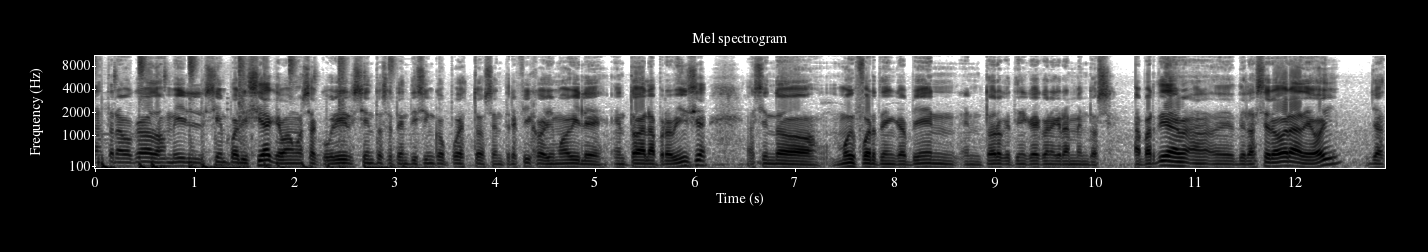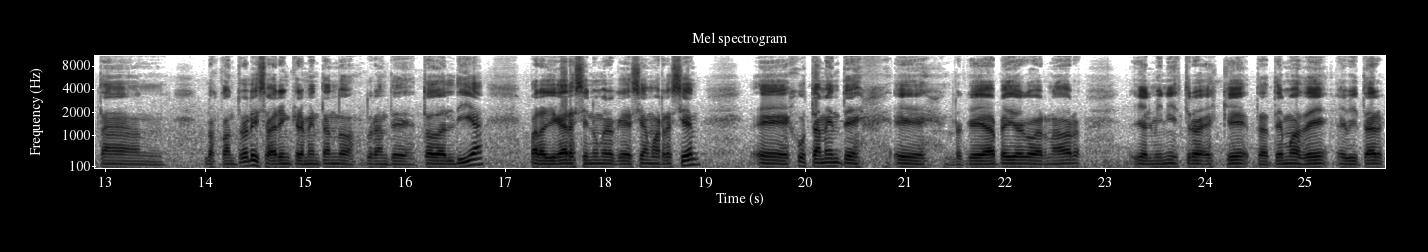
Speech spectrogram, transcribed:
Estar abocados 2.100 policías que vamos a cubrir 175 puestos entre fijos y móviles en toda la provincia, haciendo muy fuerte hincapié en, todo lo que tiene que ver con el Gran Mendoza. A partir de, las 0 horas de hoy ya están los controles y se va a ir incrementando durante todo el día para llegar a ese número que decíamos recién. Eh, justamente eh, lo que ha pedido el gobernador y el ministro es que tratemos de evitar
